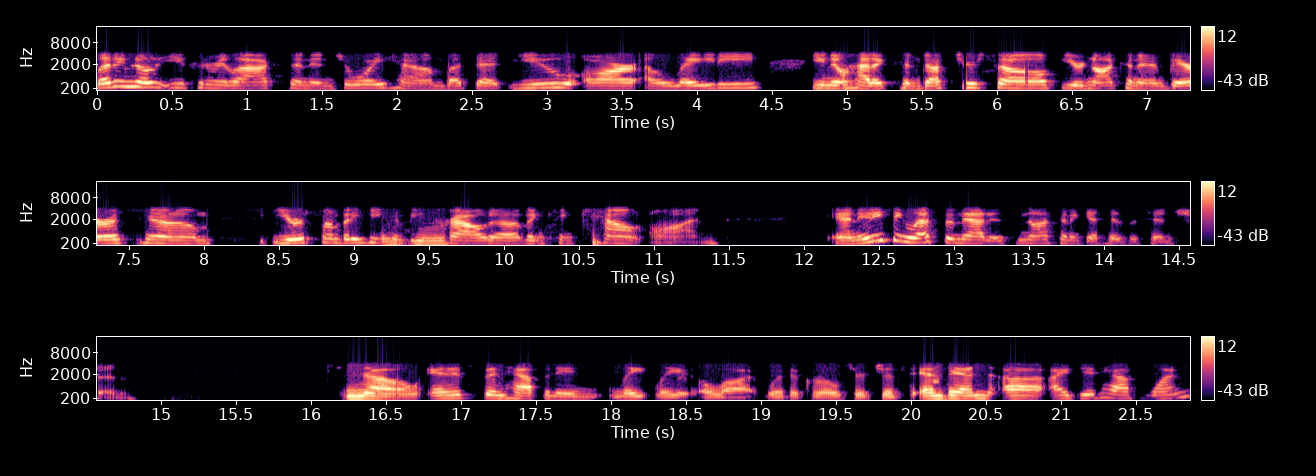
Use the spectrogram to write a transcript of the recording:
Let him know that you can relax and enjoy him, but that you are a lady, you know how to conduct yourself, you're not going to embarrass him, you're somebody he can Mhm. be proud of and can count on. And anything less than that is not going to get his attention. No, and it's been happening lately a lot where the girls are just. And then uh, I did have one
